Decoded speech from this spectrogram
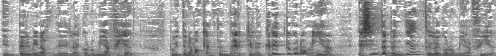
en términos de la economía fiat. Porque tenemos que entender que la criptoeconomía es independiente de la economía fiat.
